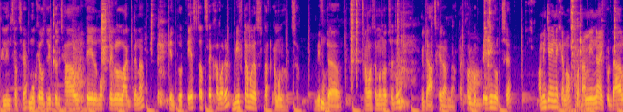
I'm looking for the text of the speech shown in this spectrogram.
ফিলিংস আছে। মুখে অতিরিক্ত ঝাল তেল মশলা এগুলো লাগবে না। কিন্তু টেস্ট আছে খাবারের। বিফটা আমার কাছে টাটকা মনে হচ্ছে। বিফটা আমার কাছে মনে হচ্ছে যে এটা আজকে রান্না। এখন খুব ক্রেভিং হচ্ছে। আমি জানি না কেন বাট আমি না একটু ডাল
